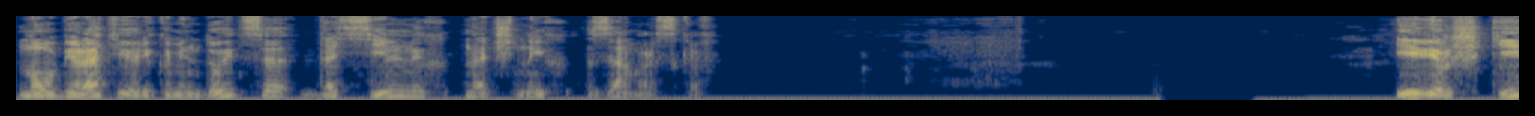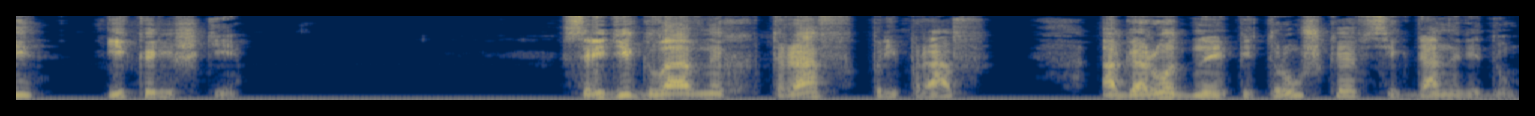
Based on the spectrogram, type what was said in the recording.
Но убирать ее рекомендуется до сильных ночных заморозков. И вершки, и корешки. Среди главных трав, приправ, огородная петрушка всегда на виду.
